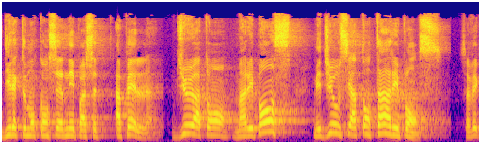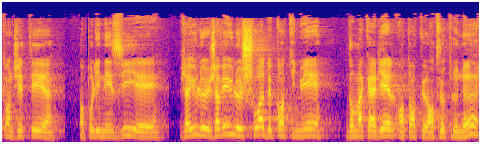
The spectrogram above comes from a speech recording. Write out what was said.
directement concerné par cet appel? Dieu attend ma réponse, mais Dieu aussi attend ta réponse. Vous savez, quand j'étais euh, en Polynésie, j'avais eu, le choix de continuer dans ma carrière en tant qu'entrepreneur.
